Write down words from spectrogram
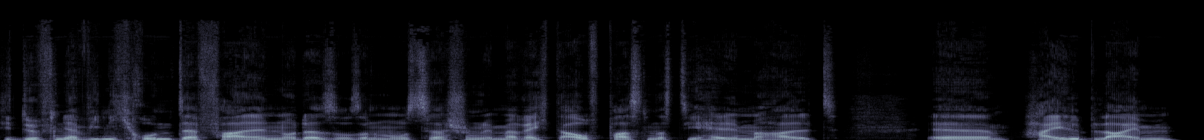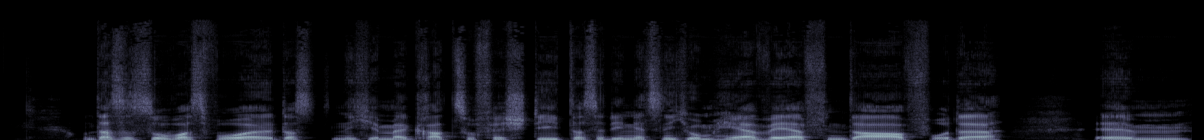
die dürfen ja wie nicht runterfallen oder so, sondern man muss ja schon immer recht aufpassen, dass die Helme halt äh, heil bleiben. Und das ist sowas, wo er das nicht immer gerade so versteht, dass er den jetzt nicht umherwerfen darf oder ähm,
